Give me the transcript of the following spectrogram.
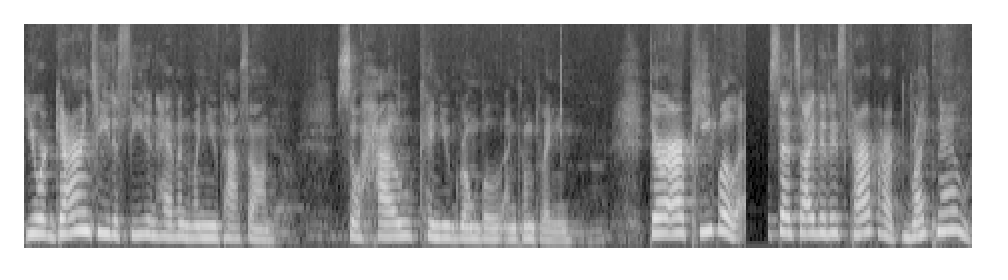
you are guaranteed a seat in heaven when you pass on. Yeah. So, how can you grumble and complain? There are people just outside of this car park right now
